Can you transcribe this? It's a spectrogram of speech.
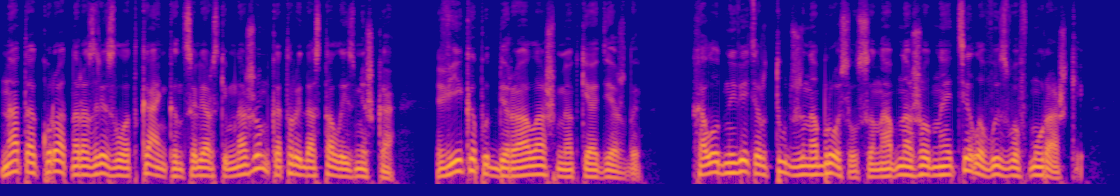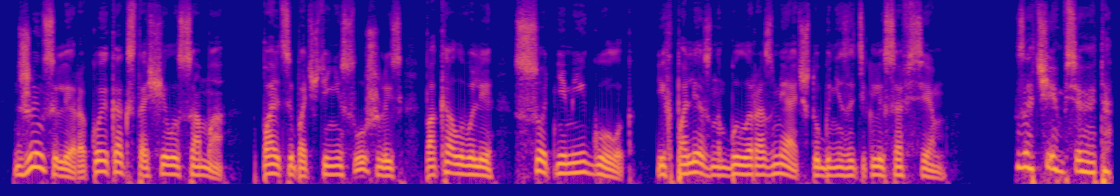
Ната аккуратно разрезала ткань канцелярским ножом, который достала из мешка. Вика подбирала ошметки одежды. Холодный ветер тут же набросился на обнаженное тело, вызвав мурашки. Джинсы Лера кое-как стащила сама. Пальцы почти не слушались, покалывали сотнями иголок. Их полезно было размять, чтобы не затекли совсем. «Зачем все это?»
